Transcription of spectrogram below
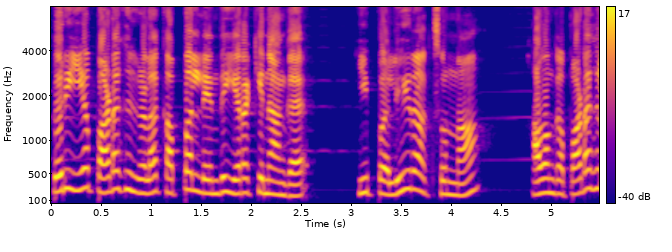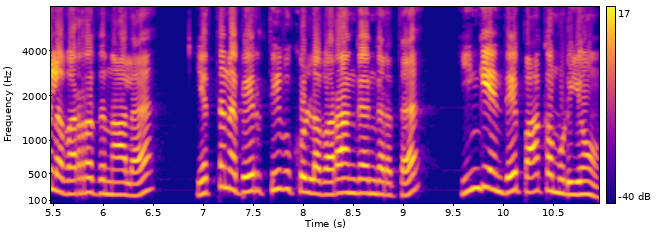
பெரிய படகுகளை கப்பல்லேருந்து இறக்கினாங்க. இப்ப லீராக் சொன்னா அவங்க படகுல வர்றதுனால எத்தனை பேர் தீவுக்குள்ள வராங்கங்கிறத இங்கேருந்தே பார்க்க முடியும்.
